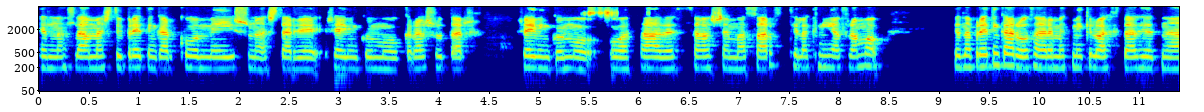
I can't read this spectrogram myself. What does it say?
Ég er náttúrulega mestu breytingar komi í svona stærri reyfingum og græsrútar hreyfingum og, og það er það sem að þarf til að knýja fram á hérna, breytingar og það er einmitt mikilvægt að hérna,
